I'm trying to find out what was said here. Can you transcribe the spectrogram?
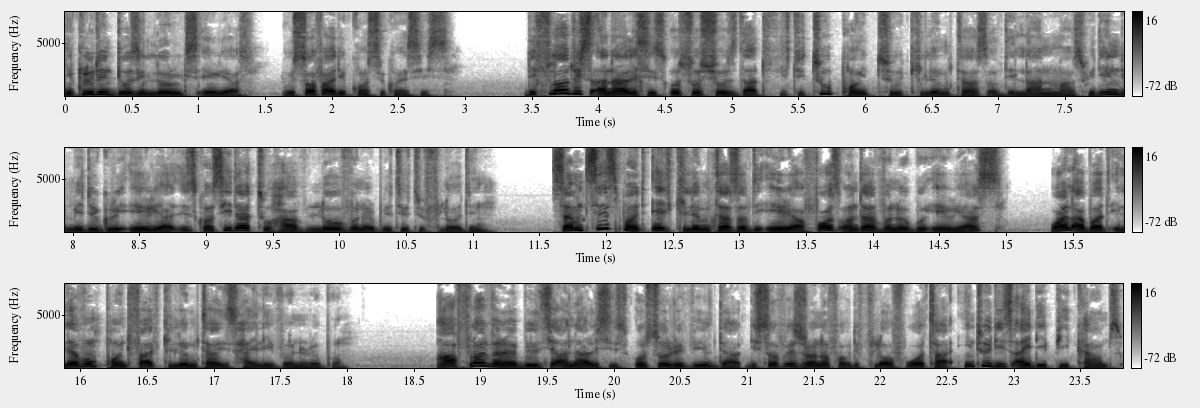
including those in low risk areas, will suffer the consequences. The flood risk analysis also shows that 52.2 kilometers of the landmass within the Maiduguri area is considered to have low vulnerability to flooding. 76.8 kilometers of the area falls under vulnerable areas, while about 11.5 kilometers is highly vulnerable. Our flood vulnerability analysis also revealed that the surface runoff of the flow of water into these IDP camps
